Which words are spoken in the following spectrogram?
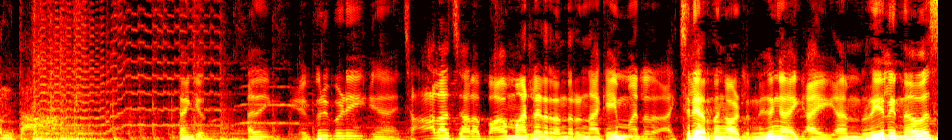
అంతా. Thank you I think everybody చాలా చాలా బాగా మాట్లాడారు అందరూ. నాకేం మాట్లాడారు? యాక్చువల్లీ అర్థం కావట్లేదు. నిజంగా I I I'm really nervous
